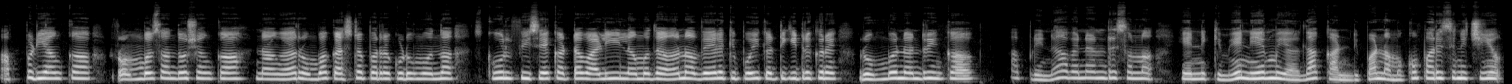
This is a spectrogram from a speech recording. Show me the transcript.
அப்படியாங்க்கா ரொம்ப சந்தோஷங்க்கா நாங்கள் ரொம்ப கஷ்டப்படுற குடும்பம் தான். ஸ்கூல் ஃபீஸே கட்ட வழி இல்லாமல் தான் நான் வேலைக்கு போய் கட்டிக்கிட்டு இருக்கிறேன். ரொம்ப நன்றிங்க்கா அப்படின்னு அவன் நன்றி சொன்னான். என்றைக்குமே நேர்மையாக இருந்தால் கண்டிப்பாக நமக்கும் பரிசு நிச்சயம்.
